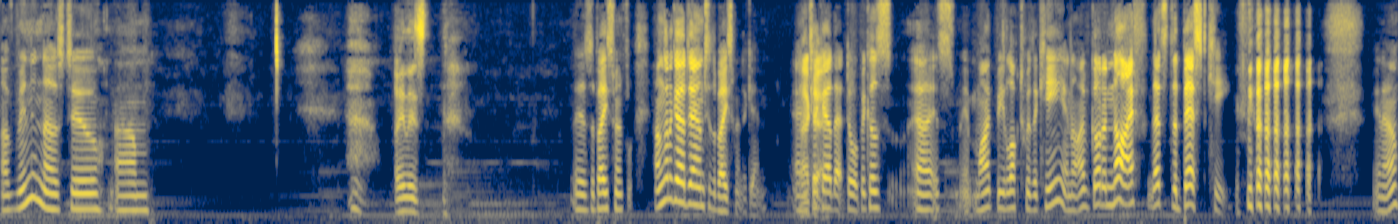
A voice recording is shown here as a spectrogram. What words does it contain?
I've been in those two. Um, I mean, there's There's the basement. I'm gonna go down to the basement again and check out that door because uh, it's it might be locked with a key, and I've got a knife. That's the best key, you know.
